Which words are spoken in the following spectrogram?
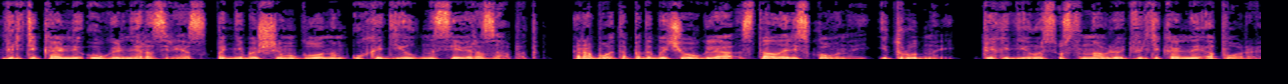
Вертикальный угольный разрез под небольшим уклоном уходил на северо-запад. Работа по добыче угля стала рискованной и трудной. Приходилось устанавливать вертикальные опоры,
